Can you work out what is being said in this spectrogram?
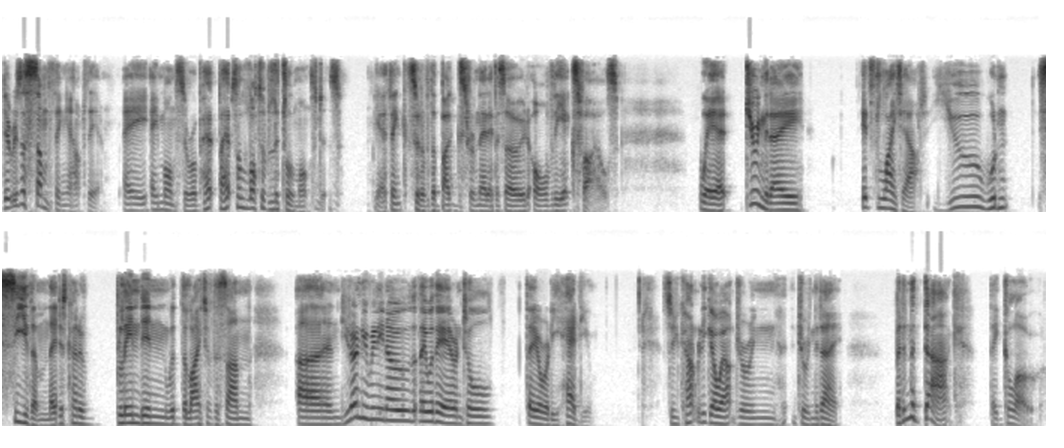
there is a something out there, a, a monster, or perhaps a lot of little monsters. Yeah, I think sort of the bugs from that episode of The X Files, where during the day it's light out. You wouldn't see them, they just kind of blend in with the light of the sun, and you don't really know that they were there until they already had you. So you can't really go out during during the day. But in the dark, they glow.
